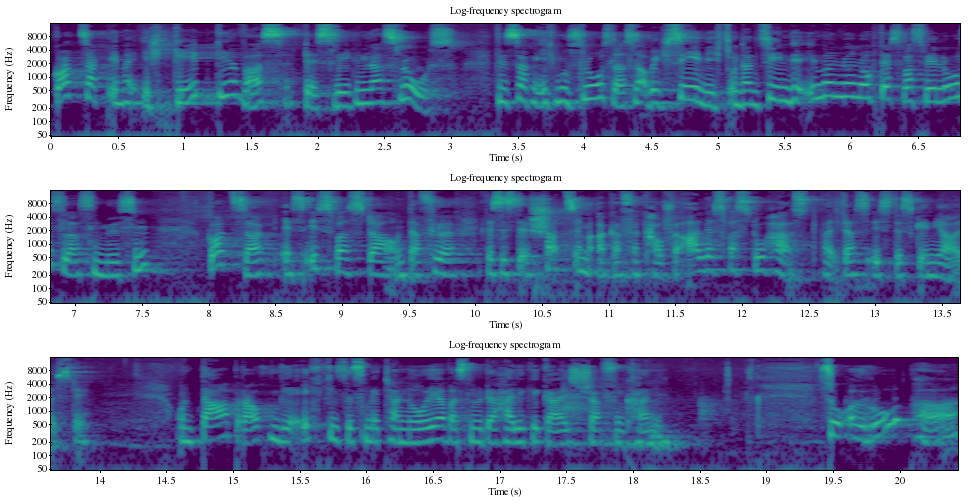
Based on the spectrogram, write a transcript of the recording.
Gott sagt immer, ich gebe dir was, deswegen lass los. Wir sagen, ich muss loslassen, aber ich sehe nichts. Und dann sehen wir immer nur noch das, was wir loslassen müssen. Gott sagt, es ist was da und dafür, das ist der Schatz im Acker, verkaufe alles, was du hast, weil das ist das Genialste. Und da brauchen wir echt dieses Metanoia, was nur der Heilige Geist schaffen kann. So Europa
